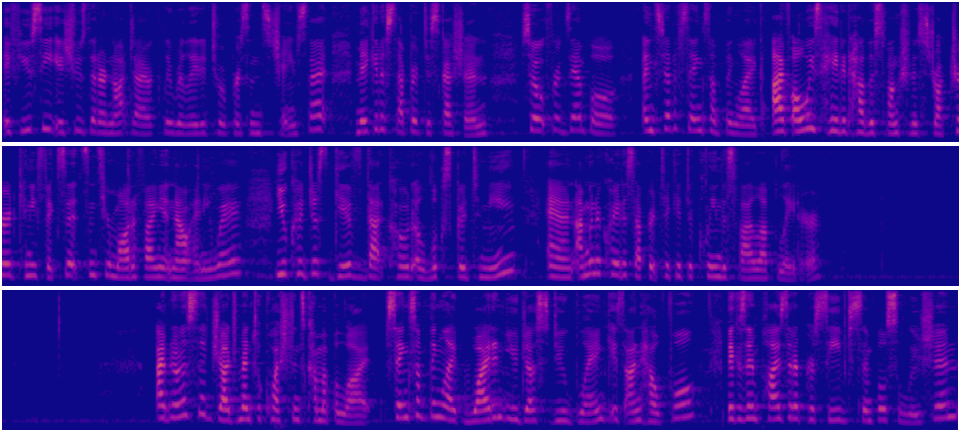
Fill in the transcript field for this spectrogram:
If you see issues that are not directly related to a person's change set, make it a separate discussion. So for example, instead of saying something like, I've always hated how this function is structured, can you fix it since you're modifying it now anyway? You could just give that code a looks good to me and I'm gonna create a separate ticket to clean this file up later. I've noticed that judgmental questions come up a lot. Saying something like, why didn't you just do blank is unhelpful because it implies that a perceived simple solution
